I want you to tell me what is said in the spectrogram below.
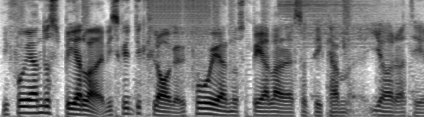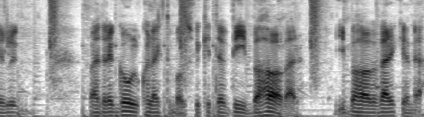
vi får ju ändå spela det. Vi ska ju inte klaga. Vi får ju ändå spela det så att vi kan göra till vad heter det, gold collectibles, vilket vi behöver. Vi behöver verkligen det.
